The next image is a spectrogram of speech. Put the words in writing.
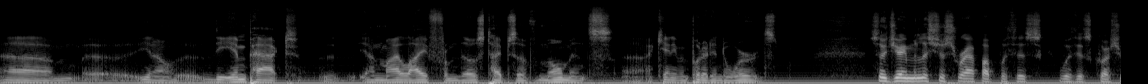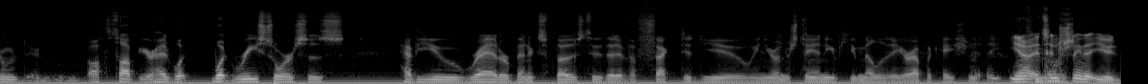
Um, uh, you know the impact on my life from those types of moments. Uh, I can't even put it into words. So, Jamie, let's just wrap up with this with this question off the top of your head. What what resources have you read or been exposed to that have affected you in your understanding of humility or application? You know, it's interesting that you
